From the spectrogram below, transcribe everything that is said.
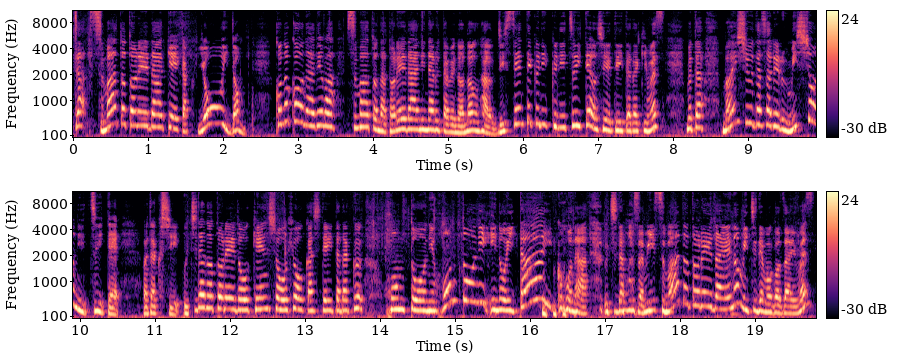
ザ・スマートトレーダー計画、用意ドン。このコーナーでは、スマートなトレーダーになるためのノウハウ、実践テクニックについて教えていただきます。また、毎週出されるミッションについて、私、内田のトレードを検証、評価していただく、本当に本当に胃の痛いコーナー、内田まさみスマートトレーダーへの道でもございます。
